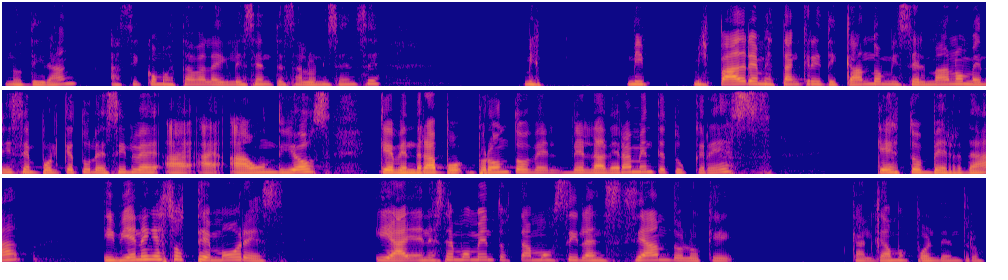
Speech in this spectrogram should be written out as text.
nos dirán, así como estaba la iglesia en Tesalonicense. Mis, padres me están criticando, mis hermanos me dicen, ¿por qué tú le sirves a, a un Dios que vendrá pronto? ¿Verdaderamente tú crees que esto es verdad? Y vienen esos temores y en ese momento estamos silenciando lo que cargamos por dentro.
